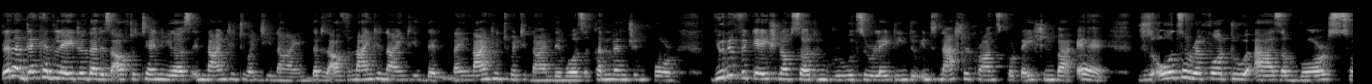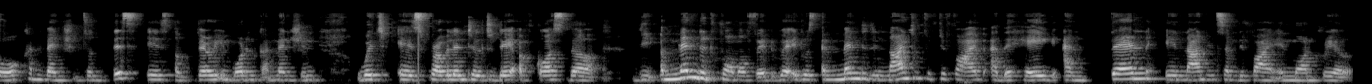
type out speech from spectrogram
Then a decade later, that is after 10 years, in 1929, that is after 1919, then in 1929, there was a convention for unification of certain rules relating to international transportation by air, which is also referred to as a Warsaw Convention. So this is a very important convention, which is prevalent till today. Of course, the the amended form of it, where it was amended in 1955 at The Hague and then in 1975 in Montreal.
